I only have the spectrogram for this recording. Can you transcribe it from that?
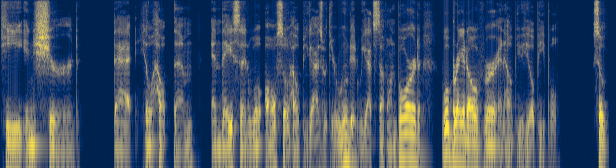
he ensured that he'll help them. And they said, We'll also help you guys with your wounded. We got stuff on board. We'll bring it over and help you heal people. So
